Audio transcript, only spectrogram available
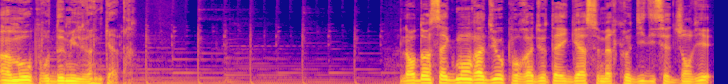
Un mot pour 2024. Lors d'un segment radio pour Radio Taïga ce mercredi 17 janvier,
